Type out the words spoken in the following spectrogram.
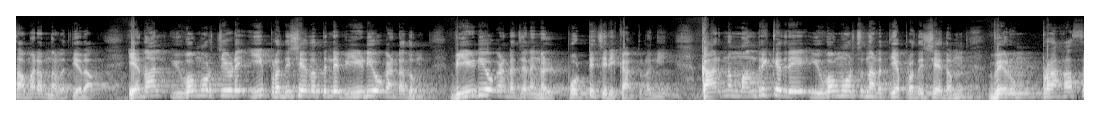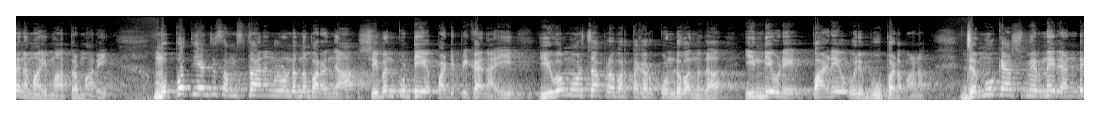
സമരം നടത്തിയത്. എന്നാൽ യുവമോർച്ചയുടെ ഈ പ്രതിഷേധത്തിന്റെ വീഡിയോ കണ്ടതും വീഡിയോ കണ്ട ജനങ്ങൾ പൊട്ടിച്ചിരിക്കാൻ തുടങ്ങി. കാരണം മന്ത്രിക്കെതിരെ യുവമോർച്ച നടത്തിയ പ്രതിഷേധം വെറും പ്രഹസനമായി മാത്രം മാറി. മുപ്പത്തിയഞ്ച് സംസ്ഥാനങ്ങളുണ്ടെന്ന് പറഞ്ഞ ശിവൻകുട്ടിയെ പഠിപ്പിക്കാനായി യുവമോർച്ച പ്രവർത്തകർ കൊണ്ടുവന്നത് ഇന്ത്യയുടെ പഴയ ഒരു ഭൂപടമാണ്. ജമ്മു കാശ്മീരിനെ രണ്ട്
